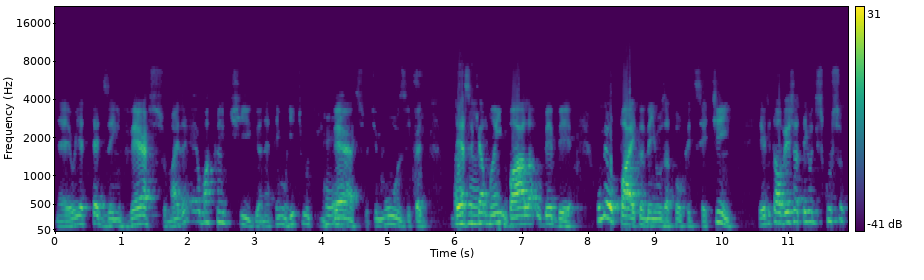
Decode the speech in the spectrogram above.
Né? Eu ia até dizer em verso, mas é uma cantiga, né? tem um ritmo de é. verso, de música, dessa uhum. que a mãe embala o bebê. O meu pai também usa touca de cetim, ele talvez já tenha um discurso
